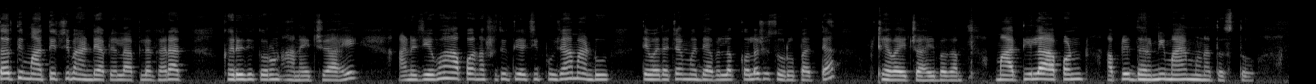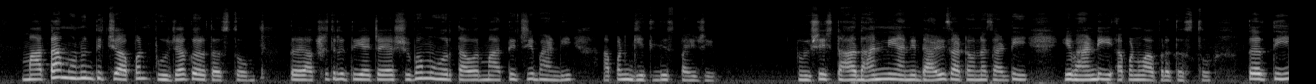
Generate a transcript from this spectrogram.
तर ती मातीची भांडी आपल्याला आपल्या घरात खरेदी करून आणायची आहे. आणि जेव्हा आपण अक्षतृतीयाची पूजा मांडू तेव्हा त्याच्यामध्ये आपल्याला कलश स्वरूपात त्या ठेवायच्या आहे. बघा मातीला आपण आपली धरणी माय म्हणत असतो. माता म्हणून तिची आपण पूजा करत असतो. तर अक्षतृतीयाच्या या शुभ मुहूर्तावर मातीची भांडी आपण घेतलीच पाहिजे. विशेषतः धान्य आणि डाळी साठवण्यासाठी ही भांडी आपण वापरत असतो. तर ती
